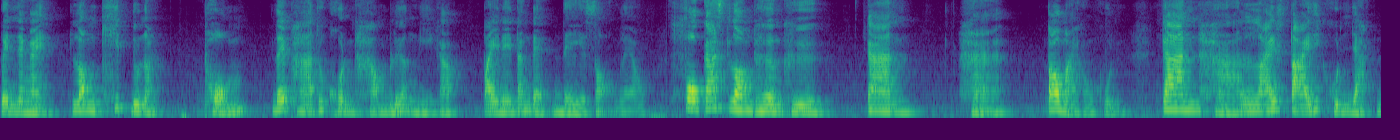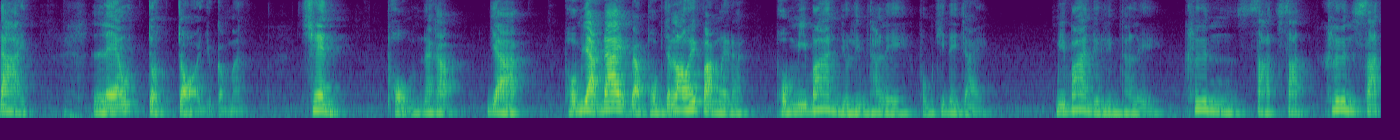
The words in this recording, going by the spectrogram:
เป็นยังไง ลองคิดดูหน่อย ผมได้พาทุกคนทำเรื่องนี้ครับ ไปในตั้งแต่ day 2 แล้ว โฟกัส long term คือ การหาเป้าหมายของคุณ การหาไลฟ์สไตล์ที่คุณอยากได้ แล้วจดจ่ออยู่กับมัน เช่น ผมนะครับ อยากผมอยากได้แบบผมจะเล่าให้ฟังเลยนะ ผมมีบ้านอยู่ริมทะเล ผมคิดในใจ มีบ้านอยู่ริมทะเล คลื่นสาดซัด คลื่นซัด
